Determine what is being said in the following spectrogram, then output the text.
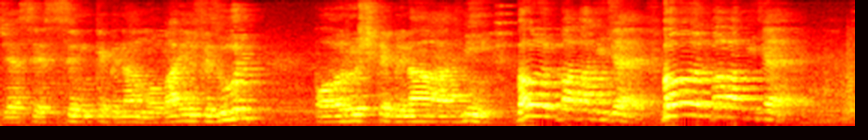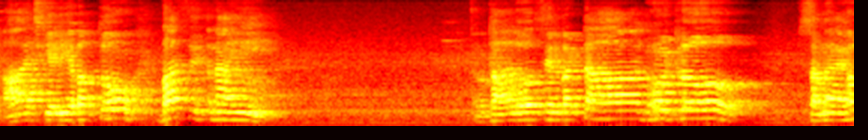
जैसे सिम के बिना मोबाइल फिजूल पौरुष के बिना आदमी। बोल आज के लिए भक्तों बस इतना ही। उठा लो सिलबट्टा घोट लो। समय हो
